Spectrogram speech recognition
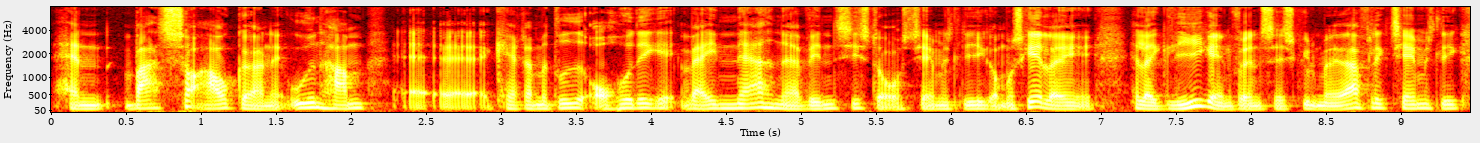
Han var så afgørende. Uden ham øh, øh, kan Real Madrid overhovedet ikke være i nærheden af at vinde sidste års Champions League, og måske heller, heller ikke ligaen for den sags skyld, men i hvert fald ikke Champions League.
